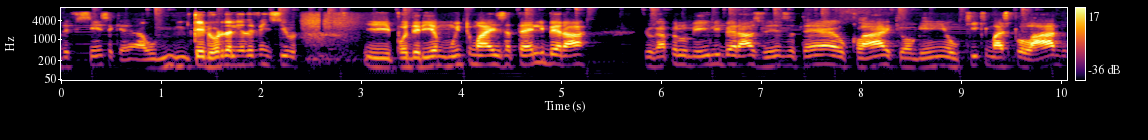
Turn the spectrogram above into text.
deficiência, que é o interior da linha defensiva. E poderia muito mais até liberar, jogar pelo meio e liberar às vezes até o Clark ou alguém, ou o Kick mais pro lado,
